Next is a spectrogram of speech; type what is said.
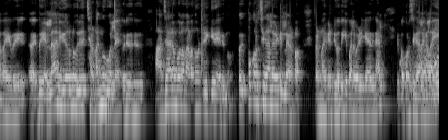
അതായത് ഇത് എല്ലാ ന്യൂ ഇയറിനും ഒരു ചടങ്ങ് പോലെ ഒരു ഒരു ആചാരം പോലെ നടന്നുകൊണ്ടിരിക്കുകയായിരുന്നു. ഇപ്പൊ ഇപ്പൊ കുറച്ച് കാലമായിട്ടില്ല കേട്ടോ. പെണ്ണ കെട്ടി ഒതുങ്ങി പല വഴിക്കായതിനാൽ ഇപ്പൊ കുറച്ച് കാലങ്ങളായി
